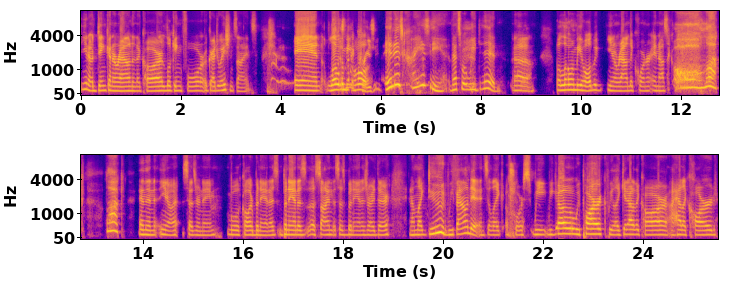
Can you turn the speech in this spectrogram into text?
you know, dinking around in the car looking for graduation signs. And lo Isn't and behold, crazy? it is crazy. That's what we did. Um, Yeah. but lo and behold, we, you know, round the corner and I was like, oh, look, look. And then, you know, it says her name. We'll call her Bananas. Bananas, a sign that says Bananas right there. And I'm like, dude, we found it. And so, like, of course, we we go, we park, we like get out of the car. I had a card.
